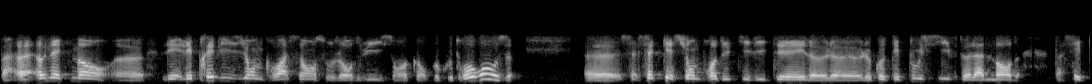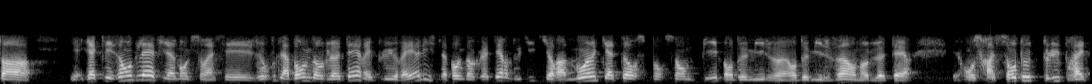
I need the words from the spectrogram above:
Bah, euh, honnêtement, euh, les, les, prévisions de croissance aujourd'hui sont encore beaucoup trop roses. cette question de productivité, le, le, le côté poussif de la demande, bah, c'est pas il n'y a, que les Anglais finalement qui sont assez. Je trouve que la Banque d'Angleterre est plus réaliste. La Banque d'Angleterre nous dit qu'il y aura moins 14% de PIB en 2020, en 2020 en Angleterre. On sera sans doute plus près de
